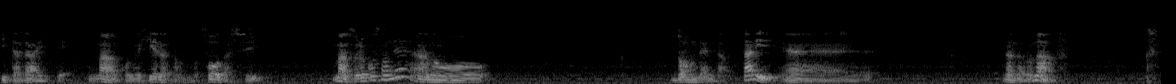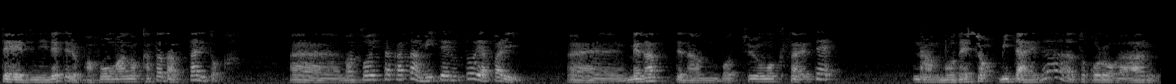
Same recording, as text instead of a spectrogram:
いただいて、まあ、この日枝さんもそうだし、まあ、それこそね、あの、どんでんだったり、えー、なんだろうな、ステージに出てるパフォーマーの方だったりとか、えー、まあ、そういった方を見てると、やっぱり、えー、目立ってなんぼ注目されてなんぼでしょみたいなところがある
